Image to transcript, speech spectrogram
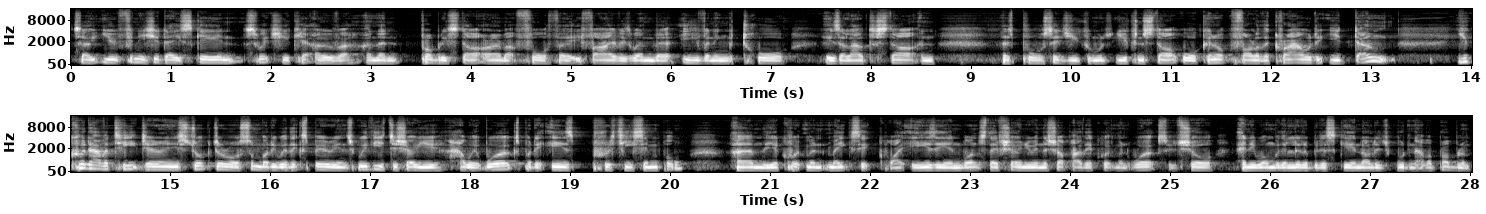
So you finish your day skiing, switch your kit over, and then probably start around about four thirty-five is when the evening tour is allowed to start. And as Paul said, you can you can start walking up, follow the crowd. You don't. You could have a teacher, an instructor, or somebody with experience with you to show you how it works, but it is pretty simple. Um, the equipment makes it quite easy, and once they've shown you in the shop how the equipment works, I'm sure anyone with a little bit of skiing knowledge wouldn't have a problem.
